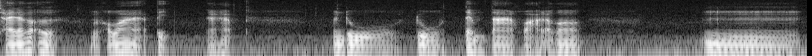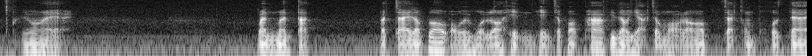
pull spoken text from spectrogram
ใช้แล้วก็เออ เหมือนเขาว่าติดนะครับ มันดูดูเต็มตาขวาแล้วก็ อืมเรียกว่าไงอะมันมันตัดปัจจัยรอบๆออกไปหมดแล้วเห็นเห็นเฉพาะภาพที่เราอยากจะมองแล้วก็จัดคอมโพสได้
